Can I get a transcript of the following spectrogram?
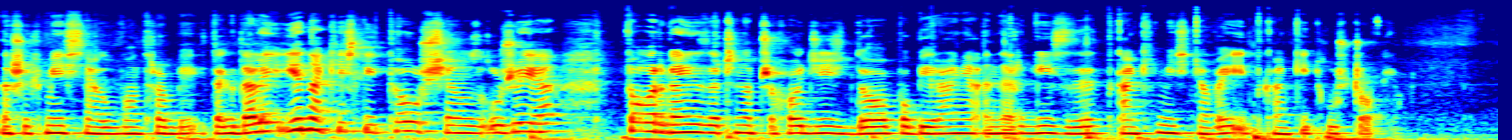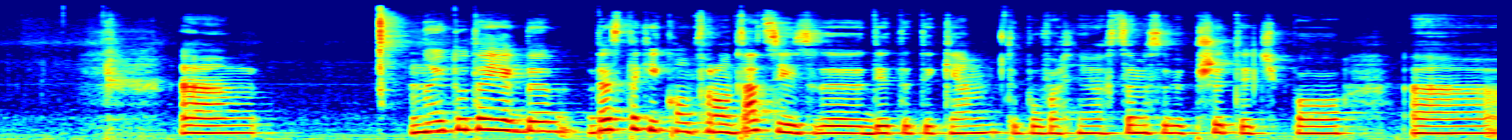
naszych mięśniach, w wątrobie itd. Tak Jednak jeśli to już się zużyje, to organizm zaczyna przechodzić do pobierania energii z tkanki mięśniowej i tkanki tłuszczowej. No i tutaj jakby bez takiej konfrontacji z dietetykiem, typu właśnie chcemy sobie przytyć po, e,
